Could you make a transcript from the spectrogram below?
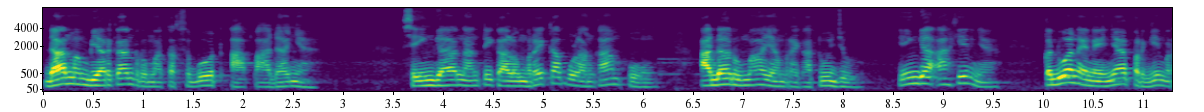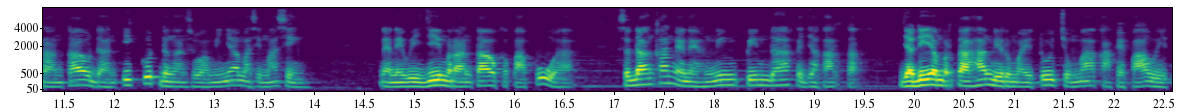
dan membiarkan rumah tersebut apa adanya. Sehingga nanti kalau mereka pulang kampung, ada rumah yang mereka tuju. Hingga akhirnya Kedua neneknya pergi merantau dan ikut dengan suaminya masing-masing. Nenek Wiji merantau ke Papua, sedangkan nenek Hening pindah ke Jakarta. Jadi yang bertahan di rumah itu cuma kakek Pawit.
